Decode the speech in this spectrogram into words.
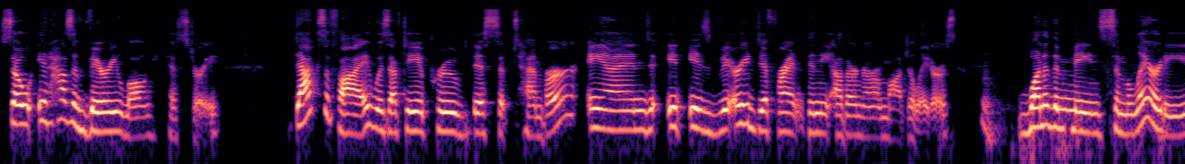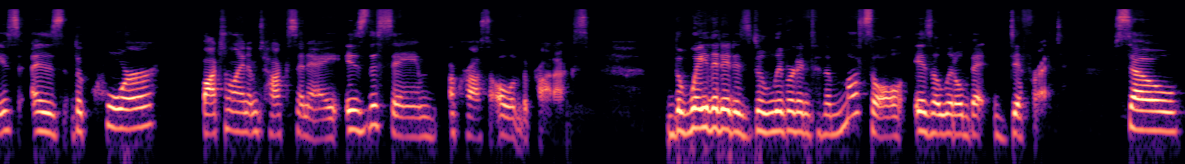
So it has a very long history. Daxxify was FDA approved this September, and it is very different than the other neuromodulators. Hmm. One of the main similarities is the core botulinum toxin A is the same across all of the products. The way that it is delivered into the muscle is a little bit different. So,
